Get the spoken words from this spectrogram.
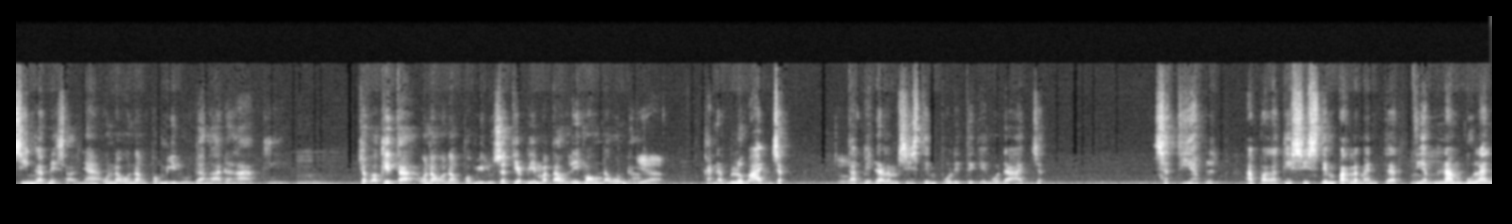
Sehingga misalnya undang-undang pemilu udah nggak ada lagi. Hmm. Coba kita undang-undang pemilu setiap lima tahun lima undang-undang. Iya, Karena belum ajak. betul. Tapi dalam sistem politik yang udah ajak, setiap apalagi sistem parlementer, tiap Hmm. enam bulan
